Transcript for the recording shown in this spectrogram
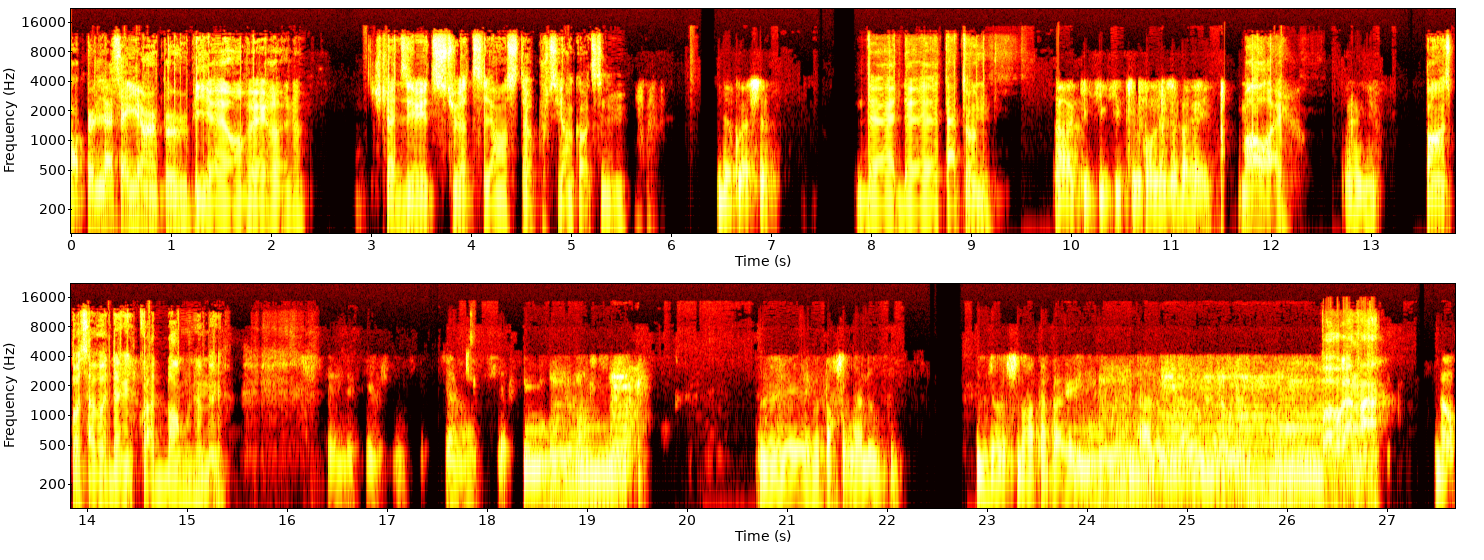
On peut l'essayer un peu, puis euh, on verra, là. Je te dirai tout de suite si on stop ou si on continue. De quoi ça? De, de ta tune. Ah, ok, ok, ok. Tu veux qu'on laisse ça pareil? Ouais, ouais. Ouais, Je pense pas que ça va te donner de quoi de bon, là, mais. Je vais partir dans l'autre. Tu me diras si tu m'entends pareil. Allô, allô, allô? Pas vraiment. Non?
